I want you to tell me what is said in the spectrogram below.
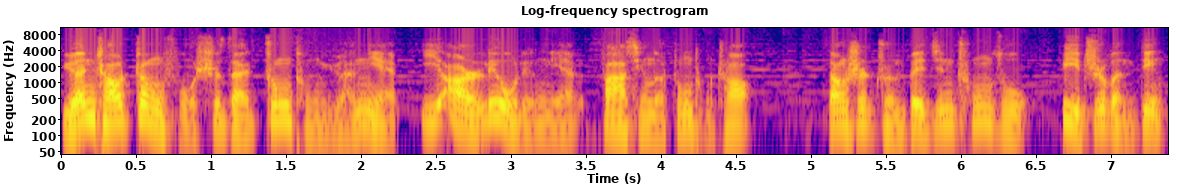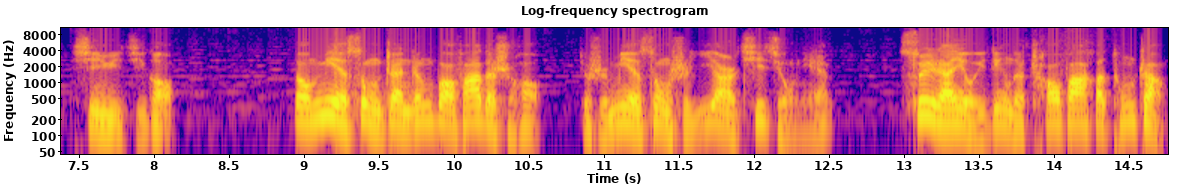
元朝政府是在中统元年（一二六零年）发行的中统钞，当时准备金充足，币值稳定，信誉极高。到灭宋战争爆发的时候，就是灭宋是一二七九年，虽然有一定的超发和通胀，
